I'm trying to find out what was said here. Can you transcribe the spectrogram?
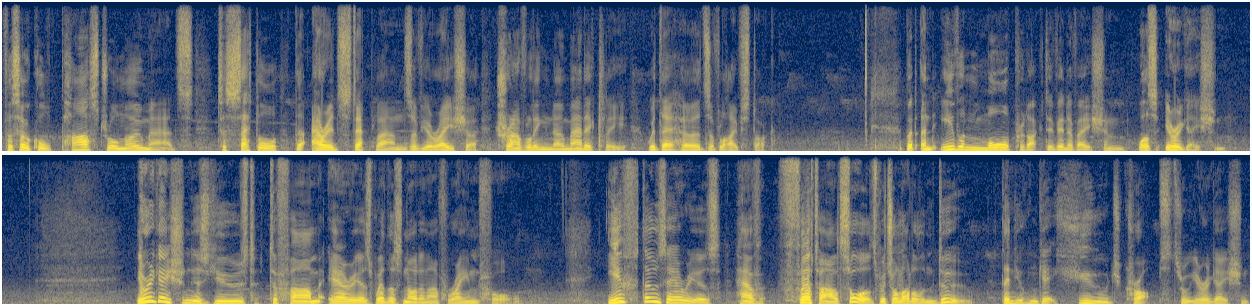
for so-called pastoral nomads to settle the arid steppelands of Eurasia, travelling nomadically with their herds of livestock. But an even more productive innovation was irrigation. Irrigation is used to farm areas where there's not enough rainfall. If those areas have fertile soils, which a lot of them do, then you can get huge crops through irrigation,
